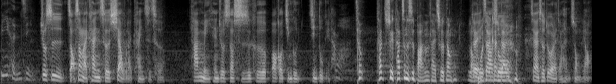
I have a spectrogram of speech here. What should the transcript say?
逼很紧，就是早上来看一次车，下午来看一次车，他每天就是要时时刻刻报告进度进度给他。哇，他他，所以他真的是把那台车当老，婆在看待。这台车对我来讲很重要，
